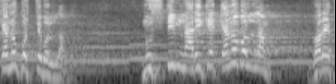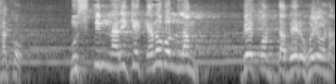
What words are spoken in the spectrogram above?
কেন করতে বললাম? মুসলিম নারীকে কেন বললাম? ঘরে থাকো। মুসলিম নারীকে কেন বললাম? বেপর্দা বের হইও না।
